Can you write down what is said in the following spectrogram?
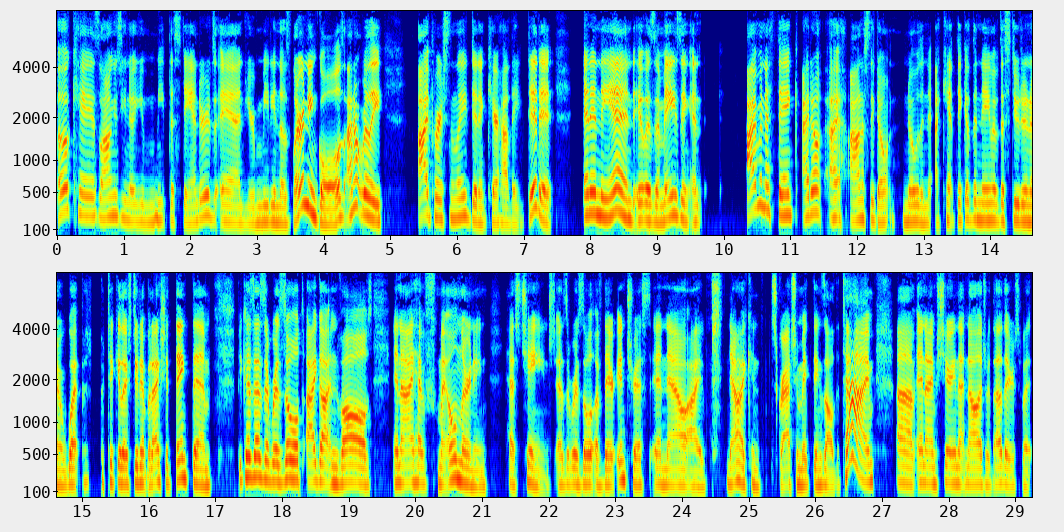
okay, as long as you know you meet the standards and you're meeting those learning goals, I don't really, I personally didn't care how they did it. And in the end, it was amazing. And I'm going to think, I don't, I honestly don't know the, I can't think of the name of the student or what particular student, but I should thank them because as a result, I got involved and I have my own learning has changed as a result of their interest. And now I, now I can scratch and make things all the time. Um, and I'm sharing that knowledge with others, but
